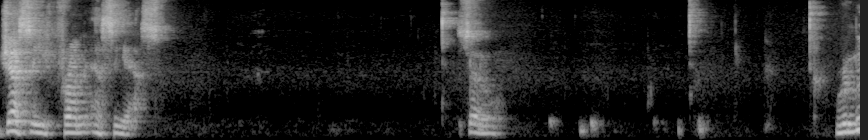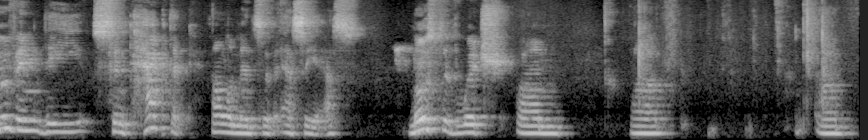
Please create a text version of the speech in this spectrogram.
Jessie from SES. So, removing the syntactic elements of SES, most of which um, uh, um,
